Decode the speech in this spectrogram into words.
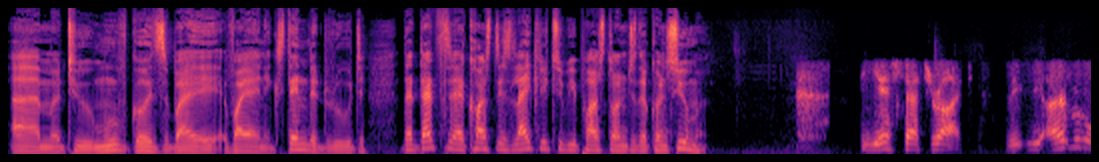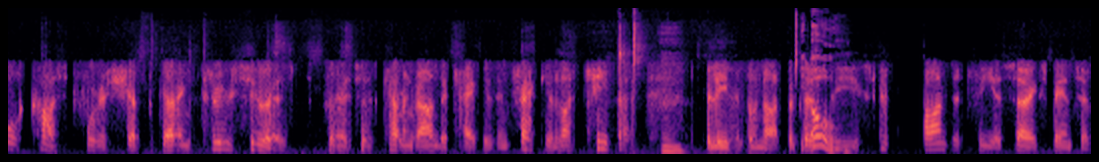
um, to move goods by via an extended route, that that uh, cost is likely to be passed on to the consumer. Yes, that's right. The, the overall cost for a ship going through Suez versus coming around the Cape is in fact a lot cheaper, mm. believe it or not, because oh. the transit fee is so expensive.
